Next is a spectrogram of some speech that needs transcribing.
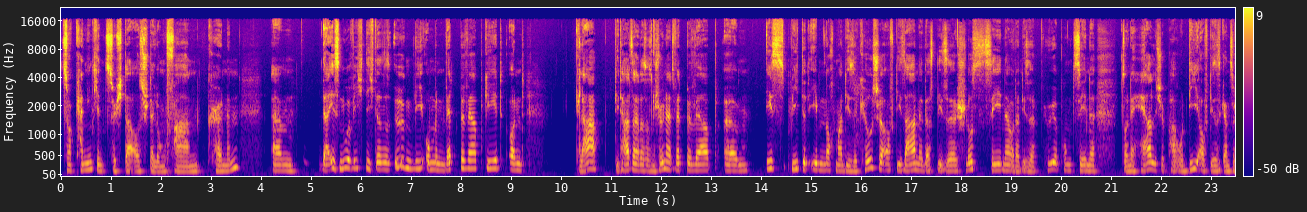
zur Kaninchenzüchterausstellung fahren können. Ähm, da ist nur wichtig, dass es irgendwie um einen Wettbewerb geht. Und klar, die Tatsache, dass es ein Schönheitswettbewerb ähm, ist, bietet eben nochmal diese Kirsche auf die Sahne, dass diese Schlussszene oder diese Höhepunktszene so eine herrliche Parodie auf dieses ganze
